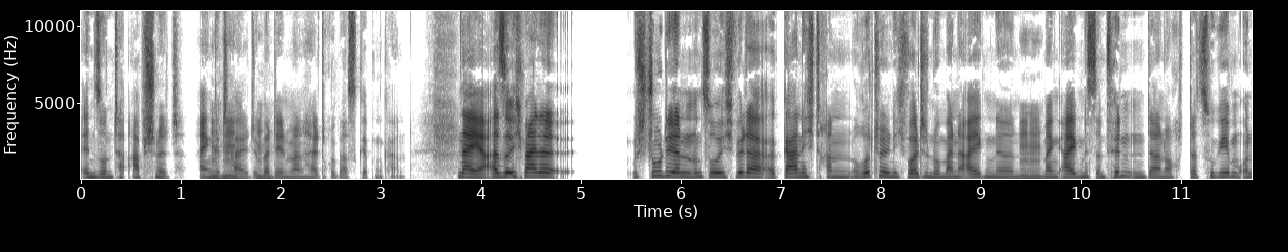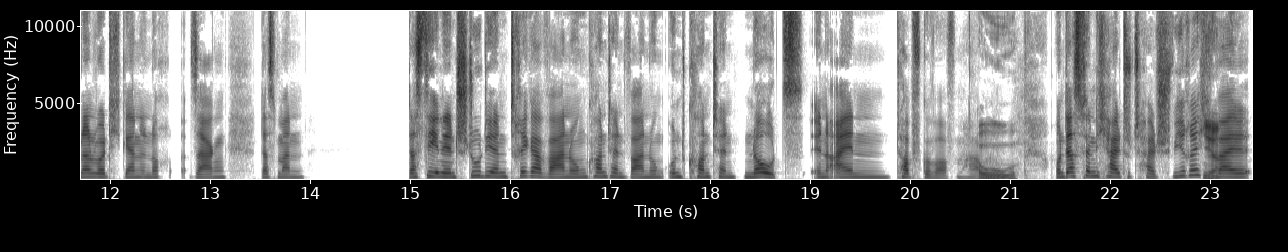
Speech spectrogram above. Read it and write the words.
in so einen Abschnitt eingeteilt, Mhm, über mhm. den man halt drüber skippen kann. Naja, also ich meine, Studien und so, ich will da gar nicht dran rütteln. Ich wollte nur meine eigene, Mhm. mein eigenes Empfinden da noch dazugeben. Und dann wollte ich gerne noch sagen, dass man, dass die in den Studien Triggerwarnungen, Contentwarnungen und Content Notes in einen Topf geworfen haben. Oh, Und das finde ich halt total schwierig, Ja. weil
